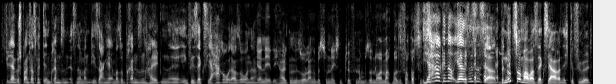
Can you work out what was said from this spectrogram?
ich bin ja gespannt, was mit den Bremsen ist. Ne? Man, die sagen ja immer so, Bremsen halten äh, irgendwie sechs Jahre oder so, ne? ja, nee, die halten so lange bis zum nächsten TÜV. Und dann musst du neu machen, weil sie verrostet sind. Ja, genau, ja, das ist es ja. Benutzt doch mal was sechs Jahre nicht gefühlt.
